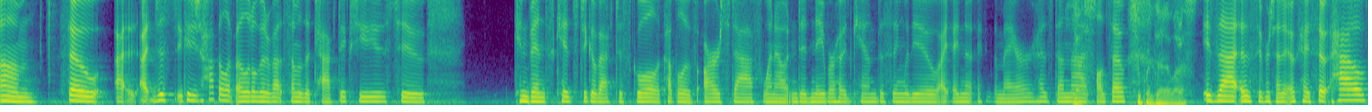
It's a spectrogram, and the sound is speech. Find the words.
Um, so I, I just could you talk a, li- a little bit about some of the tactics you use to convince kids to go back to school a couple of our staff went out and did neighborhood canvassing with you i, I know i think the mayor has done that Yes. also Superintendent last. is that a superintendent? Okay, so how?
